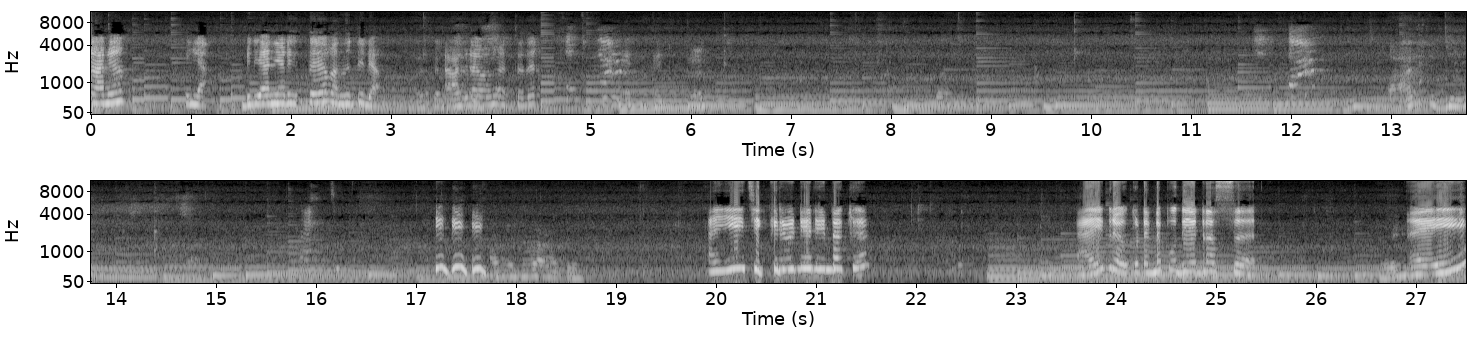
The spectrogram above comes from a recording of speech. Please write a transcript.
ഞാൻ ഇല്ല. ബിരിയാണി അടുത്ത് വന്നിട്ടില്ല. ആഗ്രഹമാണ് വെച്ചത് അയ്യേ ചിക്കന് വേണ്ടി അരി ഉണ്ടാക്കുക ഏയ് ദ്രവക്കുട്ടന്റെ പുതിയ ഡ്രസ് ഏയ്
